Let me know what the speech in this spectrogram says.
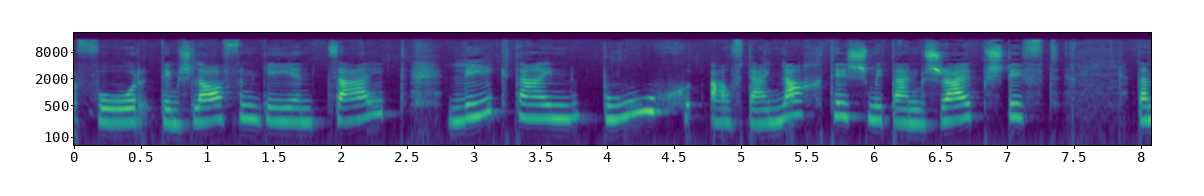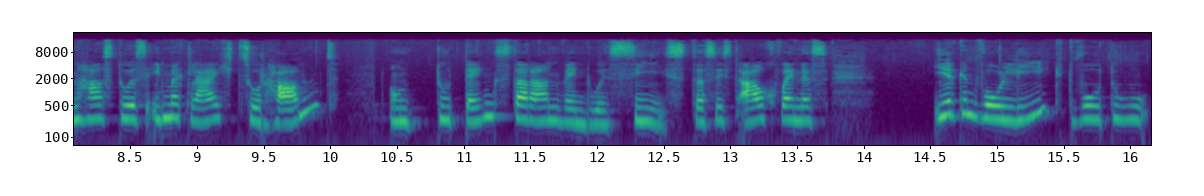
vor dem Schlafengehen Zeit, leg dein Buch auf deinen Nachttisch mit deinem Schreibstift, dann hast du es immer gleich zur Hand und du denkst daran, wenn du es siehst. Das ist auch, wenn es irgendwo liegt, wo du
